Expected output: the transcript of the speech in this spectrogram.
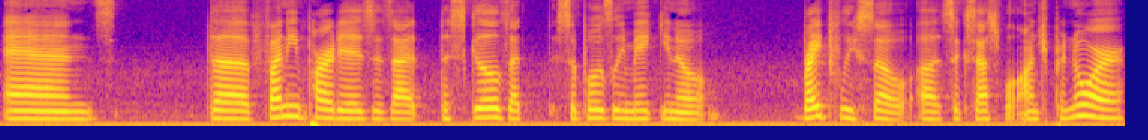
And the funny part is, is that the skills that supposedly make, you know, rightfully so, a successful entrepreneur,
